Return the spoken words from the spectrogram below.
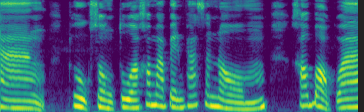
นาง ถูกส่งตัวเข้ามาเป็นพระสนม เขาบอกว่า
